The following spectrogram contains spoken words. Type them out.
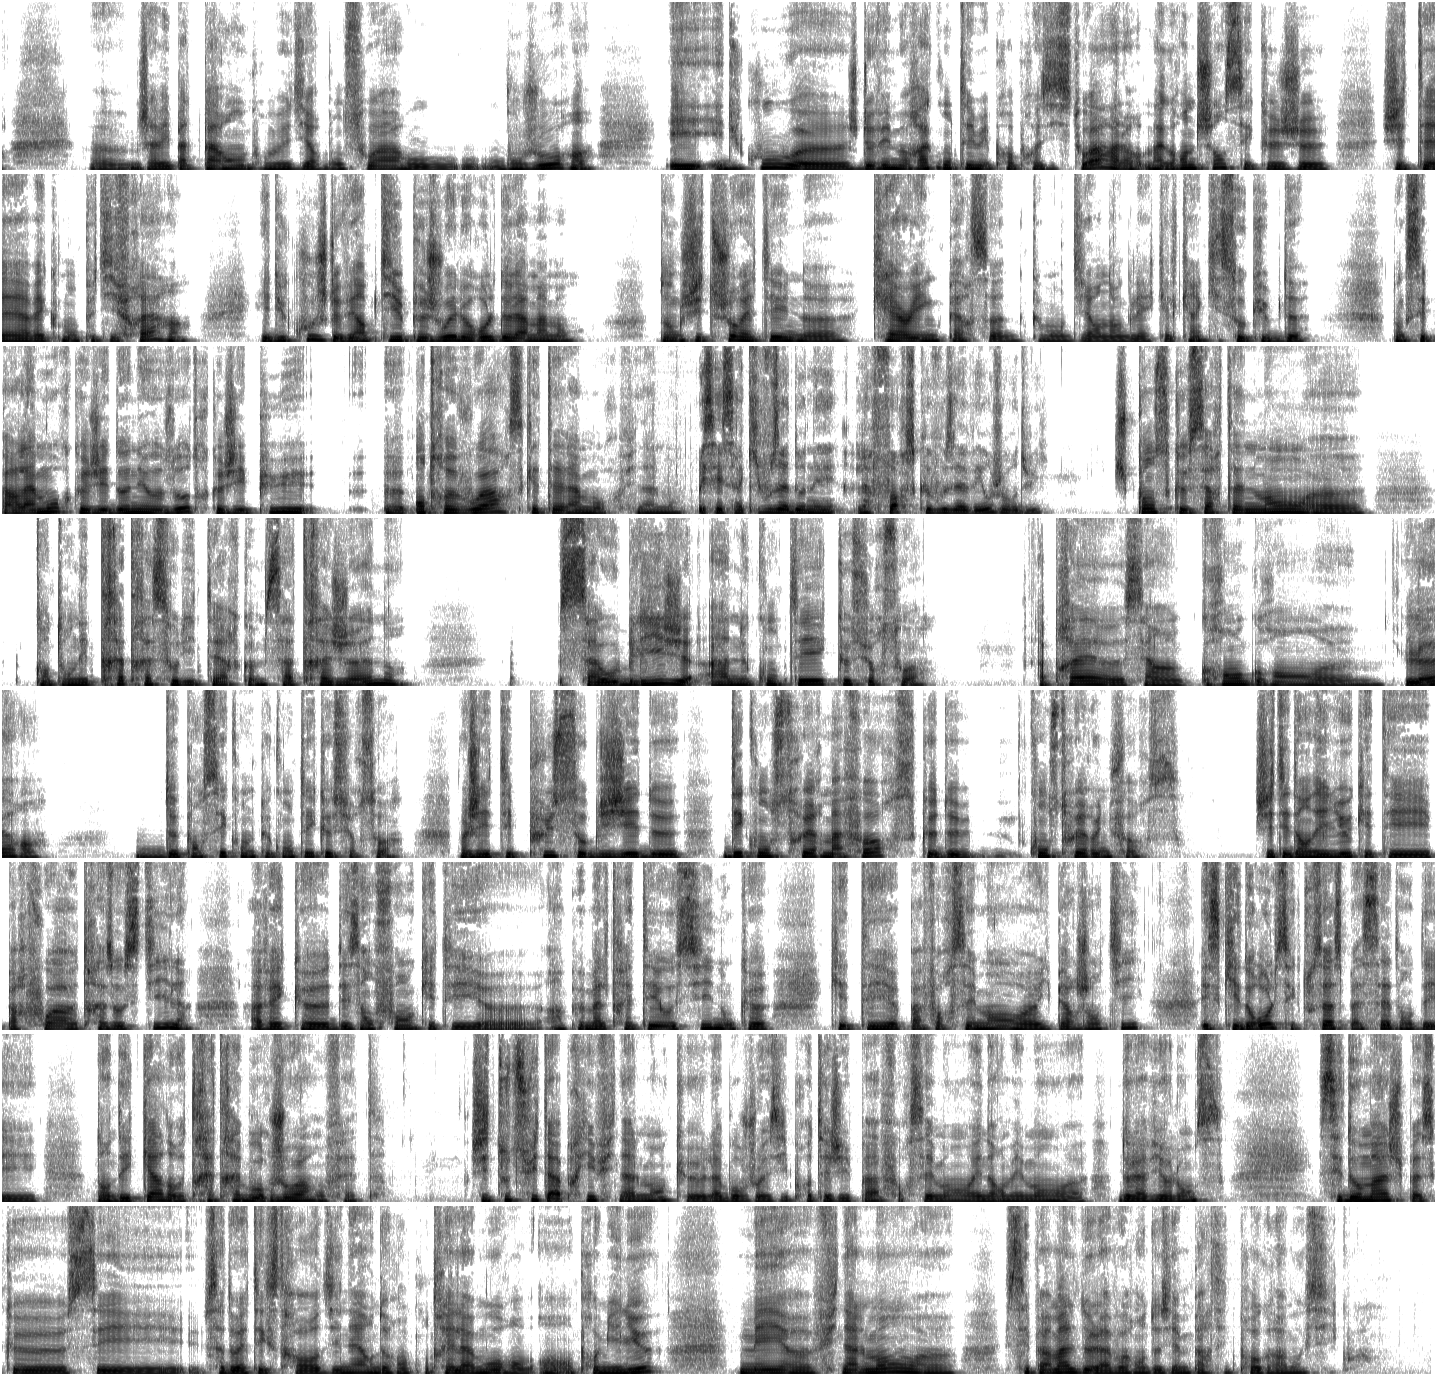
Euh, J'avais pas de parents pour me dire bonsoir ou bonjour. Et, du coup, euh, je devais me raconter mes propres histoires. Alors, ma grande chance, c'est que je j'étais avec mon petit frère, et du coup, je devais un petit peu jouer le rôle de la maman. Donc, j'ai toujours été une euh, caring person, comme on dit en anglais, quelqu'un qui s'occupe d'eux. Donc, c'est par l'amour que j'ai donné aux autres que j'ai pu euh, entrevoir ce qu'était l'amour, finalement. Et c'est ça qui vous a donné la force que vous avez aujourd'hui? Je pense que certainement, quand on est très très solitaire comme ça, très jeune, ça oblige à ne compter que sur soi. Après, euh, c'est un grand, grand euh, leurre de penser qu'on ne peut compter que sur soi. Moi, j'ai été plus obligée de déconstruire ma force que de construire une force. J'étais dans des lieux qui étaient parfois très hostiles, avec des enfants qui étaient un peu maltraités aussi, donc qui étaient pas forcément hyper gentils. Et ce qui est drôle, c'est que tout ça se passait dans des dans des cadres très très bourgeois en fait. J'ai tout de suite appris finalement que la bourgeoisie protégeait pas forcément énormément de la violence c'est dommage parce que c'est, ça doit être extraordinaire de rencontrer l'amour en, premier lieu. Mais euh, finalement, euh, c'est pas mal de l'avoir en deuxième partie de programme aussi. Quoi.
